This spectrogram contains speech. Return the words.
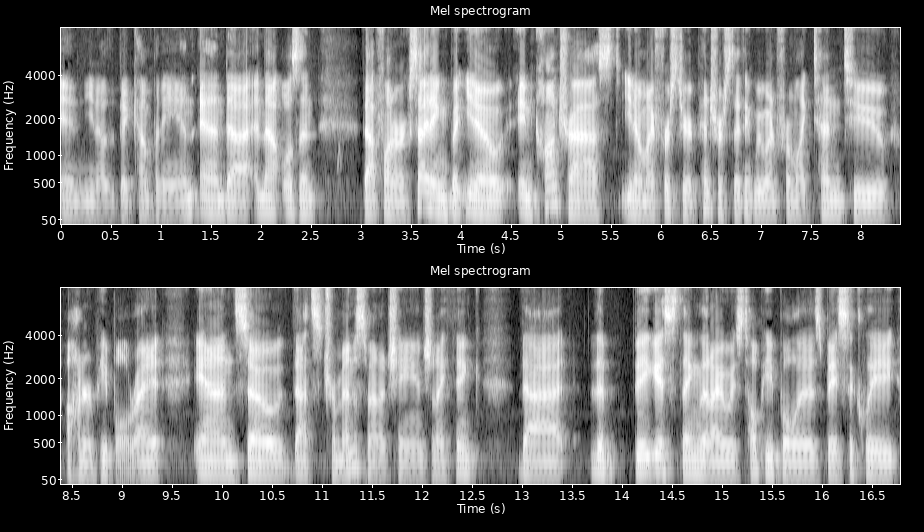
in you know the big company and and uh, and that wasn't that fun or exciting but you know in contrast you know my first year at pinterest i think we went from like 10 to 100 people right and so that's tremendous amount of change and i think that the biggest thing that i always tell people is basically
